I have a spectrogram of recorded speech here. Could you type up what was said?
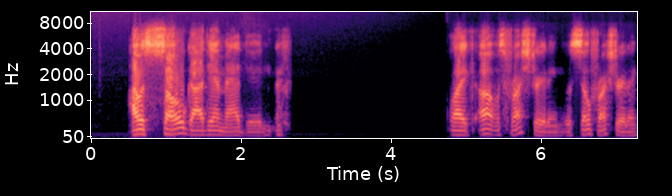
I was so goddamn mad, dude. Like, oh, it was frustrating. It was so frustrating.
